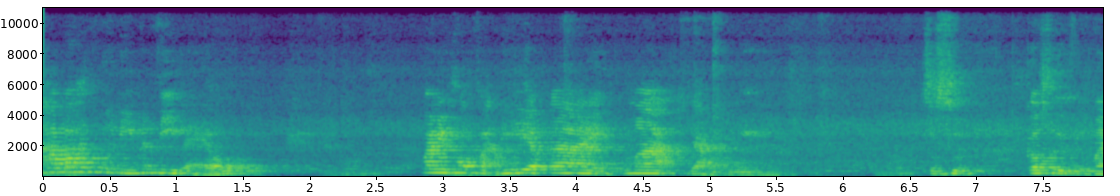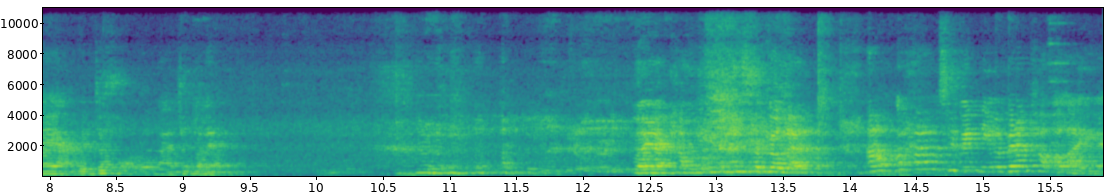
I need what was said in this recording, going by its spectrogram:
ถ้าบ้านเมืองนี้มันดีแล้ว มันมีความฝันที่เรียบง่ายมากอย่างหนึงสุดๆก็คือมาอยากเป็นเจ้าของโรงงานช็อกโกแลต มาอยากทำโรงงาช็อกโกแลตอ้าวก็ถ้าชีวิตนี้มันไม่ต้องทำอะไรไง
